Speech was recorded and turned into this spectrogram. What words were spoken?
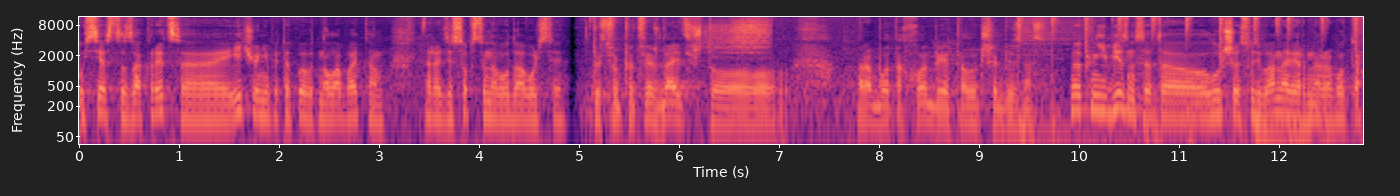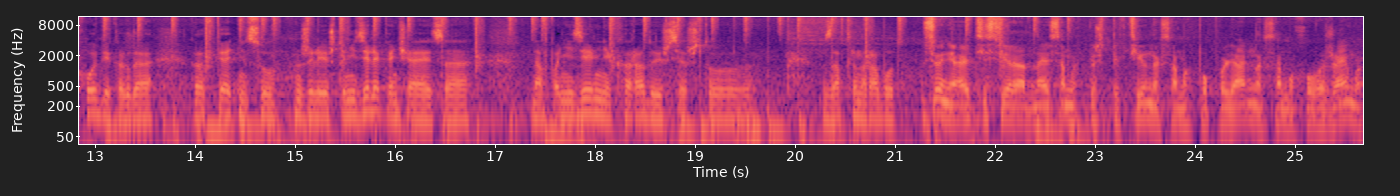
усесться, закрыться и что-нибудь такое вот налобать там ради собственного удовольствия. То есть вы подтверждаете, что работа хобби – это лучший бизнес? Ну, это не бизнес, это лучшая судьба, наверное, работа хобби, когда э, в пятницу жалеешь, что неделя кончается, а в понедельник радуешься, что завтра на работу. Сегодня IT-сфера одна из самых перспективных, самых популярных, самых уважаемых,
